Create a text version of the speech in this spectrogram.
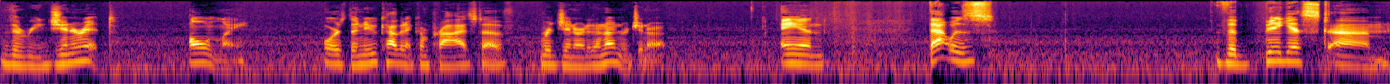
the regenerate only or is the new covenant comprised of regenerate and unregenerate? And that was the biggest um,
